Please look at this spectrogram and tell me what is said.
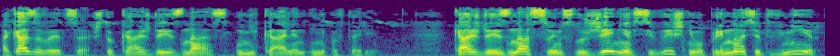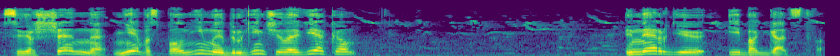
Оказывается, что каждый из нас уникален и неповторим. Каждый из нас своим служением Всевышнему приносит в мир совершенно невосполнимые другим человеком энергию и богатство.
